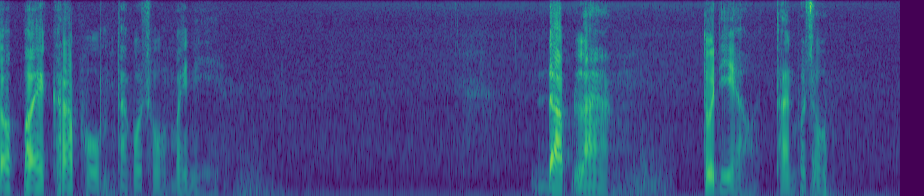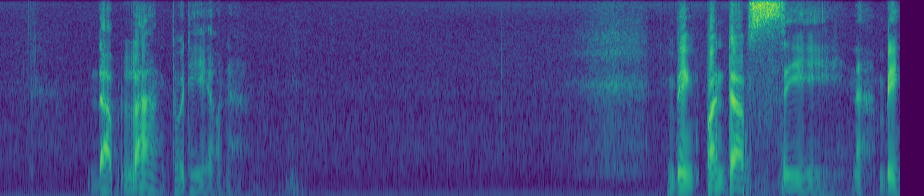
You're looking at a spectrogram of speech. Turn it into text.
ต่อไปครับผมท่านผู้ชมใบนี้ ดับล่างตัวเดียวท่านผู้ชม ดับล่างตัวเดียวนะ เบ่งปันดับสี่นะเบ่ง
